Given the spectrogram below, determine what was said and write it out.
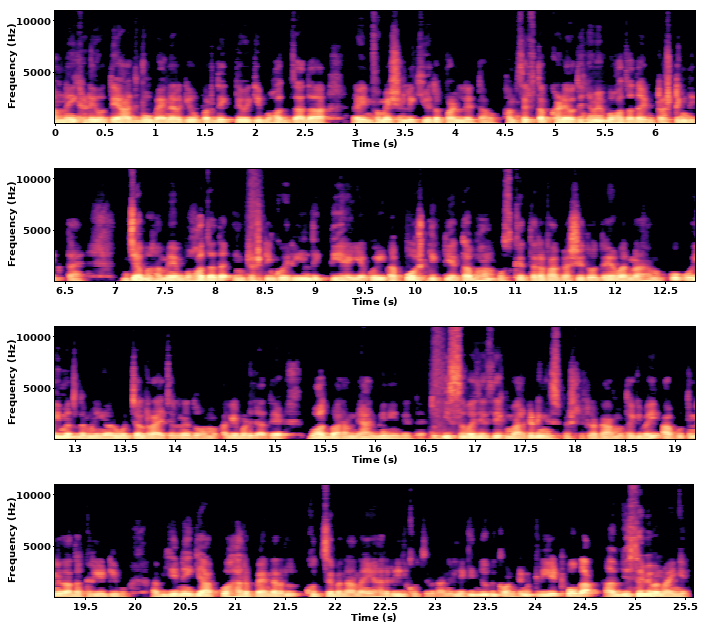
हम नहीं खड़े होते हैं आज वो बैनर के ऊपर देखते हुए कि बहुत ज़्यादा इन्फॉर्मेशन लिखी हुई तो पढ़ लेता हूँ। हम सिर्फ़ तब खड़े होते हैं जब हमें बहुत ज़्यादा इंटरेस्टिंग दिखता है। जब हमें बहुत ज़्यादा इंटरेस्टिंग कोई रील दिखती है या कोई पोस्ट दिखती है तब हम उसके तरफ़ आकर्षित होते हैं, वरना हमको कोई मतलब नहीं और वो चल रहा है चलने तो हम आगे बढ़ जाते हैं, बहुत बार हम ध्यान भी नहीं देते तो इस वजह से एक मार्केटिंग स्पेशलिस्ट का काम होता है कि भाई आप उतने ज़्यादा क्रिएटिव हो। अब ये नहीं कि आपको हर बैनर खुद से बनाना है हर रील खुद से बनानी, लेकिन जो भी कंटेंट क्रिएट होगा, आप जिससे भी बनवाएँगे,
